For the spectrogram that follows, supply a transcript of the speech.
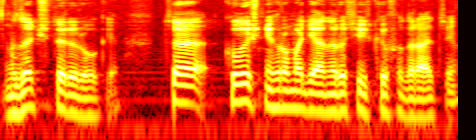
за 4 роки це колишні громадяни Російської Федерації.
